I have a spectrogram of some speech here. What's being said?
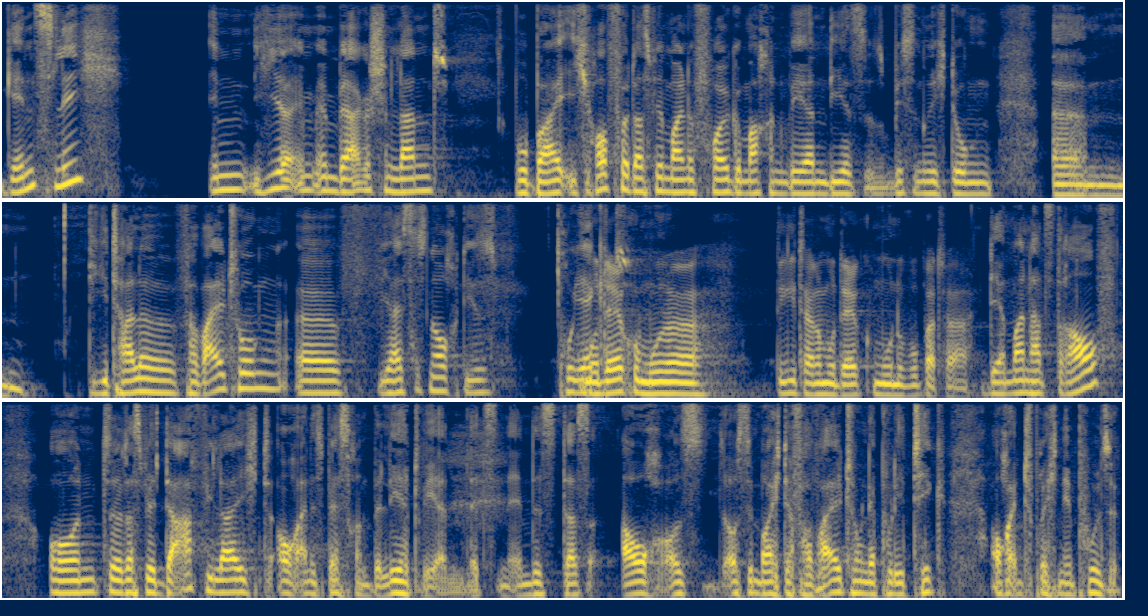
gänzlich in hier im, im Bergischen Land. Wobei ich hoffe, dass wir mal eine Folge machen werden, die jetzt so ein bisschen Richtung ähm, digitale Verwaltung, äh, wie heißt es noch, dieses Projekt? Modellkommune digitale Modellkommune Wuppertal. Der Mann hat's drauf und äh, dass wir da vielleicht auch eines Besseren belehrt werden, letzten Endes, dass auch aus, aus dem Bereich der Verwaltung, der Politik auch entsprechende Impulse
